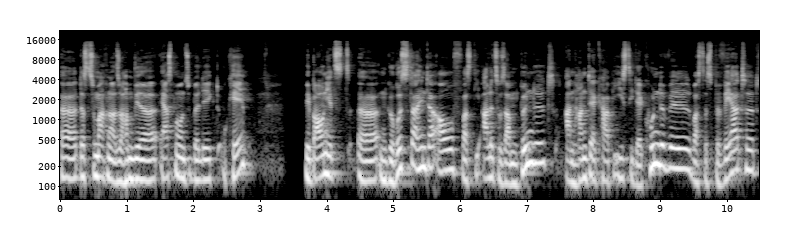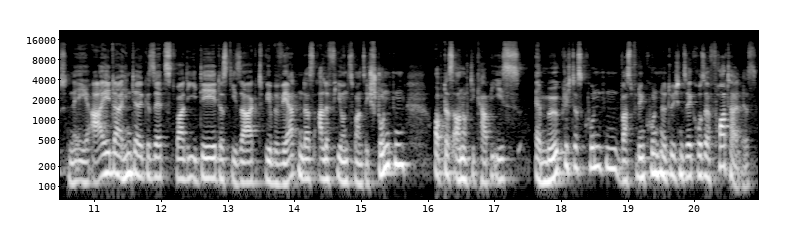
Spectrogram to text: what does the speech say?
äh, das zu machen. Also haben wir erstmal uns überlegt, okay, wir bauen jetzt äh, ein Gerüst dahinter auf, was die alle zusammen bündelt, anhand der KPIs, die der Kunde will, was das bewertet. Eine AI dahinter gesetzt war die Idee, dass die sagt, wir bewerten das alle 24 Stunden. Ob das auch noch die KPIs ermöglicht des Kunden, was für den Kunden natürlich ein sehr großer Vorteil ist.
